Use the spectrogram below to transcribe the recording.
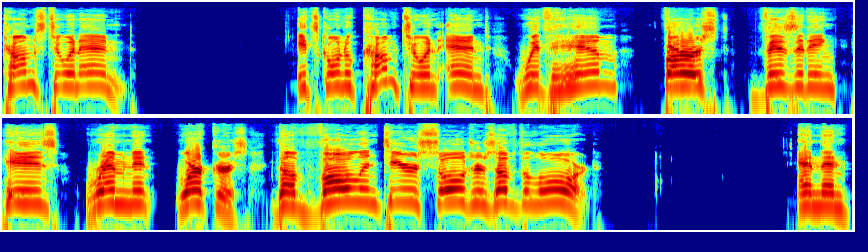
comes to an end, it's going to come to an end with him first visiting his remnant workers, the volunteer soldiers of the Lord. And then,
